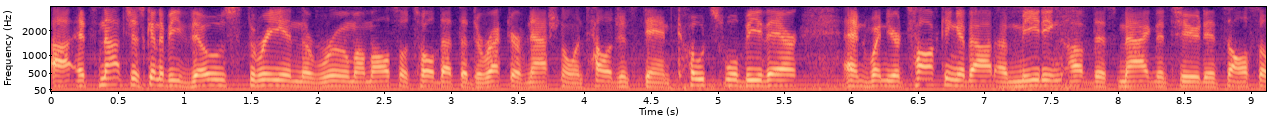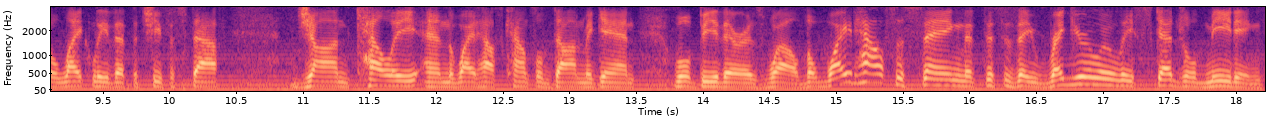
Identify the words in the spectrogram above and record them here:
uh, it's not just going to be those three in the room. I'm also told that the director of national intelligence, Dan Coats, will be there. And when you're talking about a meeting of this magnitude, it's also likely that the chief of staff John Kelly and the White House counsel Don McGahn will be there as well. The White House is saying that this is a regularly scheduled meeting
